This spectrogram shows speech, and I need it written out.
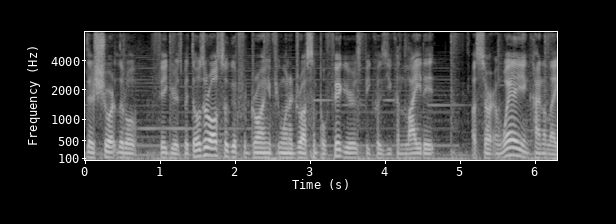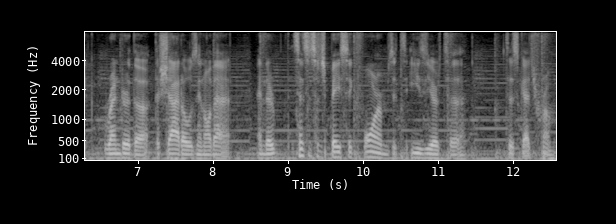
they're short little figures. But those are also good for drawing if you want to draw simple figures because you can light it a certain way and kind of like render the the shadows and all that. And they're since it's such basic forms, it's easier to to sketch from.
